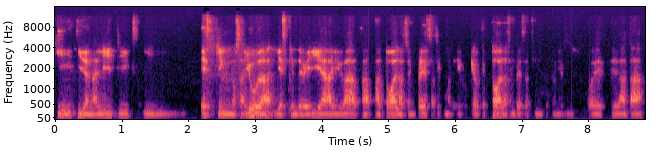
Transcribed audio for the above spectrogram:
y, y de analytics y es quien nos ayuda y es quien debería ayudar a, todas las empresas, y como te digo, creo que todas las empresas tienen que tener un equipo de, de data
